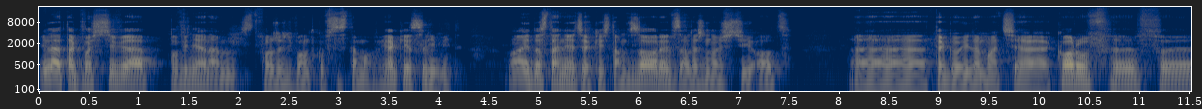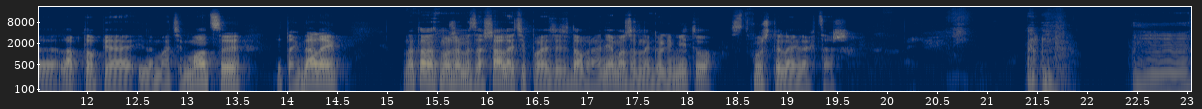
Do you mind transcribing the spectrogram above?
ile tak właściwie powinienem stworzyć wątków systemowych, jaki jest limit? No i dostaniecie jakieś tam wzory w zależności od e, tego, ile macie korów e, w laptopie, ile macie mocy i tak dalej. Natomiast możemy zaszaleć i powiedzieć, dobra, nie ma żadnego limitu, stwórz tyle, ile chcesz. Mm.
